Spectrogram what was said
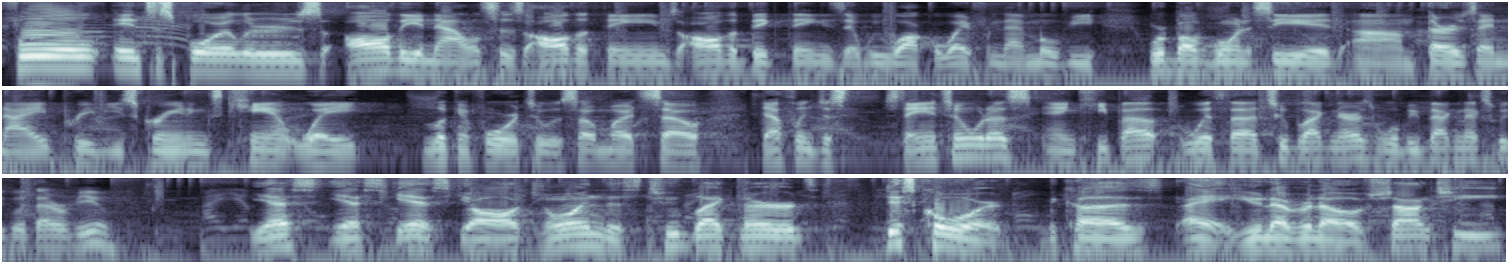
full into spoilers, all the analysis, all the themes, all the big things that we walk away from that movie. We're both going to see it um, Thursday night preview screenings. Can't wait. Looking forward to it so much. So definitely just stay in tune with us and keep up with uh, Two Black Nerds. We'll be back next week with that review. Yes, yes, yes, y'all join this Two Black Nerds Discord because hey, you never know if Shang Chi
